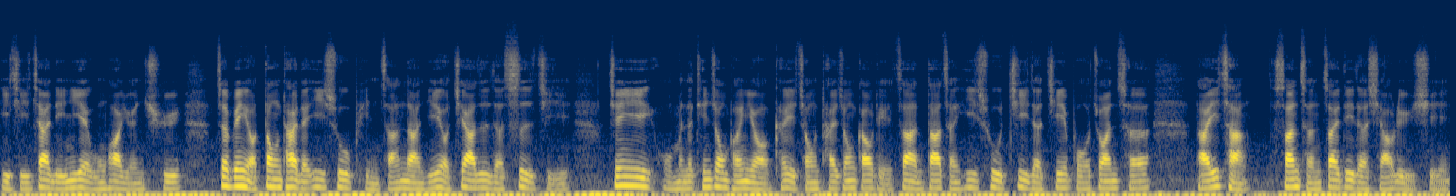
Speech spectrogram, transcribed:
以及在林业文化园区这边有动态的艺术品展览，也有假日的市集。建议我们的听众朋友可以从台中高铁站搭乘艺术季的接驳专车，来一场山城在地的小旅行，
